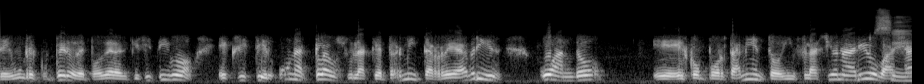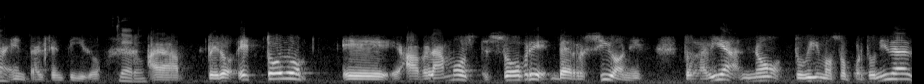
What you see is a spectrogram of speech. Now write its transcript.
de un recupero de poder adquisitivo, existir una cláusula que permita reabrir cuando eh, el comportamiento inflacionario vaya en tal sentido. Ah, pero es todo, eh, hablamos sobre versiones. Todavía no tuvimos oportunidad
